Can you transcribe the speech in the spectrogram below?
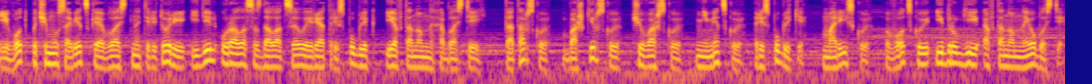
И вот почему советская власть на территории Идель-Урала создала целый ряд республик и автономных областей – татарскую, башкирскую, чувашскую, немецкую, республики, марийскую, водскую и другие автономные области.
